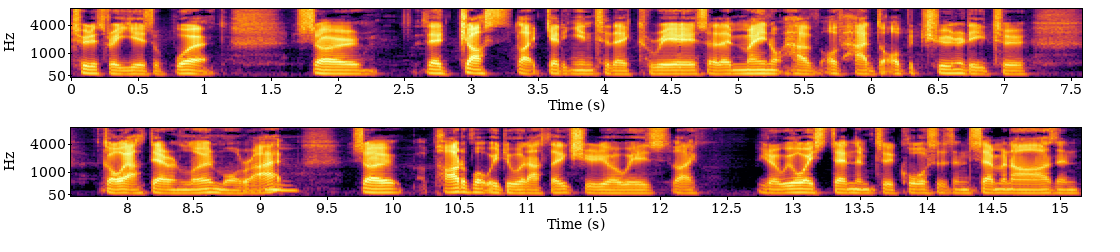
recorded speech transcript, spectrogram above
two to three years of work. So they're just like getting into their career. So they may not have, have had the opportunity to go out there and learn more, right? Mm. So part of what we do at Athletic Studio is like, you know, we always send them to courses and seminars, and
